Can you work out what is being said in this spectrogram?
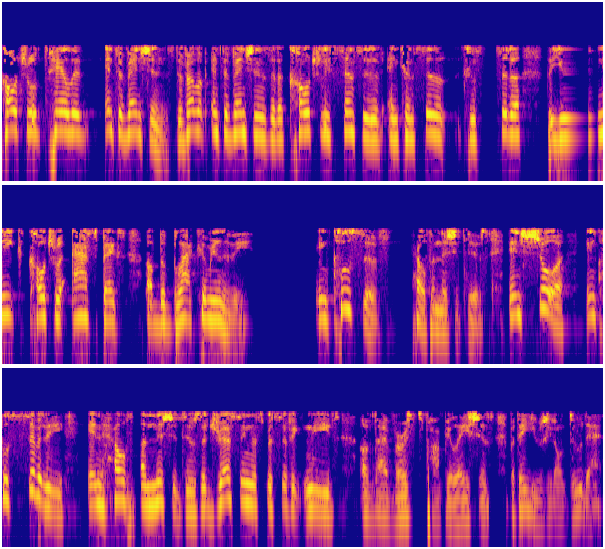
cultural tailored interventions. Develop interventions that are culturally sensitive and consider, consider the unique cultural aspects of the black community. Inclusive health initiatives. Ensure inclusivity in health initiatives addressing the specific needs of diverse populations. But they usually don't do that.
